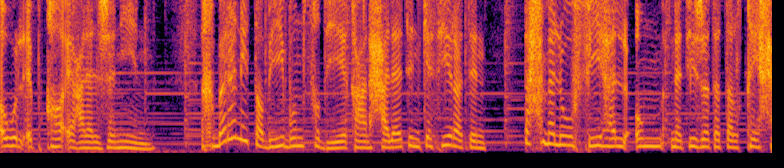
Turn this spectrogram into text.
أو الإبقاء على الجنين. أخبرني طبيب صديق عن حالات كثيرة تحمل فيها الأم نتيجة تلقيح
